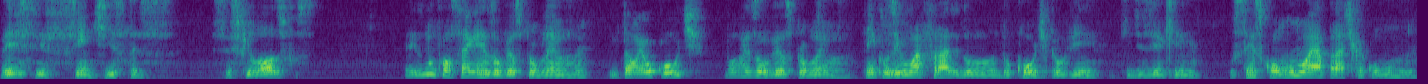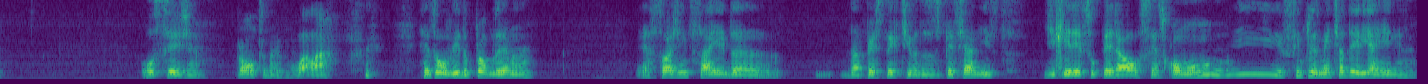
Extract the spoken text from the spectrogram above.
Veja esses cientistas, esses filósofos, eles não conseguem resolver os problemas, né? Então eu, coach, vou resolver os problemas. Tem inclusive uma frase do, do coach que eu vi que dizia que o senso comum não é a prática comum, né? Ou seja, pronto, né? Vou lá. Resolvido o problema, né? É só a gente sair da, da perspectiva dos especialistas, de querer superar o senso comum e simplesmente aderir a ele, né?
